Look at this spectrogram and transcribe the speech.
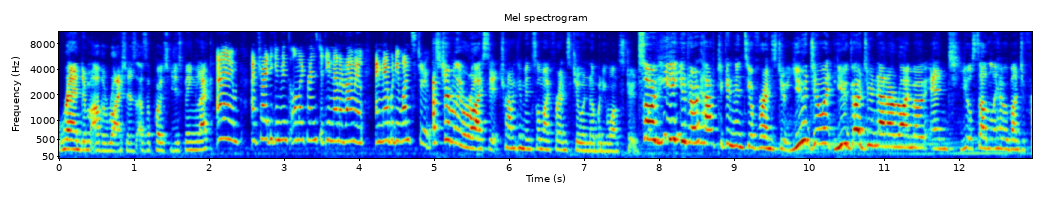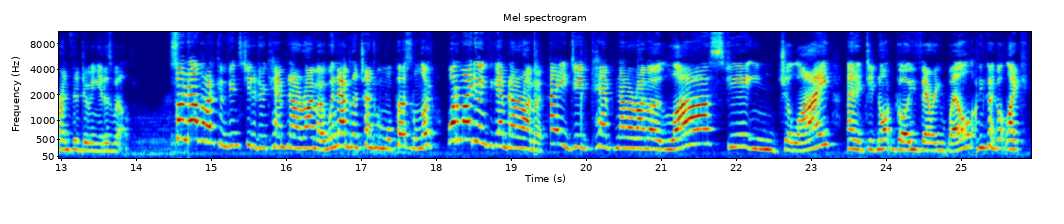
random other writers as opposed to just being like, um, I've tried to convince all my friends to do NaNoWriMo and nobody wants to. That's generally where I sit, trying to convince all my friends to and nobody wants to. So here you don't have to convince your friends to. You do it, you go do NaNoWriMo and you'll suddenly have a bunch of friends that are doing it as well. So now that I've convinced you to do Camp NaNoWriMo, we're now going to turn to a more personal note. What am I doing for Camp NaNoWriMo? I did Camp NaNoWriMo last year in July, and it did not go very well. I think I got like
